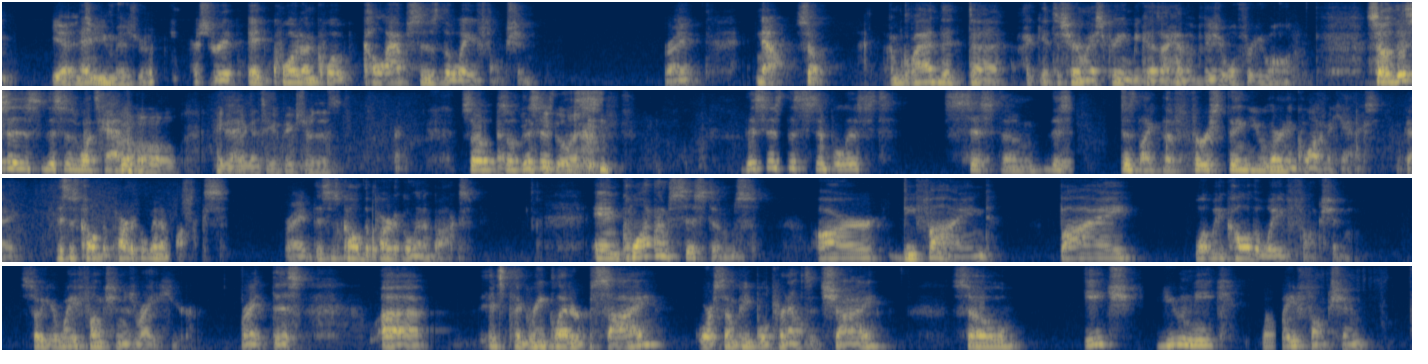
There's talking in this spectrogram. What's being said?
Yeah, until and you measure it. You measure it, it quote unquote collapses the wave function. Right? Now, so I'm glad that uh, I get to share my screen because I have a visual for you all. So this is this is what's happening. Oh, hang on, I gotta take a picture of this. So so uh, this is the, this is the simplest system. This is like the first thing you learn in quantum mechanics. Okay, this is called the particle in a box, right? This is called the particle in a box. And quantum systems are defined by what we call the wave function. So your wave function is right here, right? This, uh, it's the Greek letter psi, or some people pronounce it shy. So each unique wave function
